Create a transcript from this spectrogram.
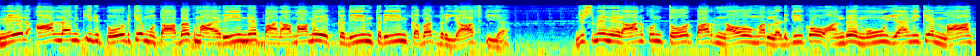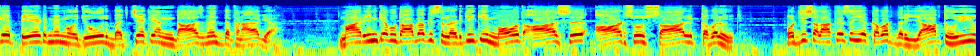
मेल ऑनलाइन की रिपोर्ट के मुताबिक माहरीन ने पानामा में एक कदीम तरीन कबर दरियाफ्त की है, जिसमें हैरान कन तौर पर नौ उम्र लड़की को अंधे मुँह यानी के माँ के पेट में मौजूद बच्चे के अंदाज में दफनाया गया। माहरीन के मुताबिक इस लड़की की मौत आज से 800 साल कबल हुई थी और जिस इलाके से ये कबर दरियाफ्त हुई,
